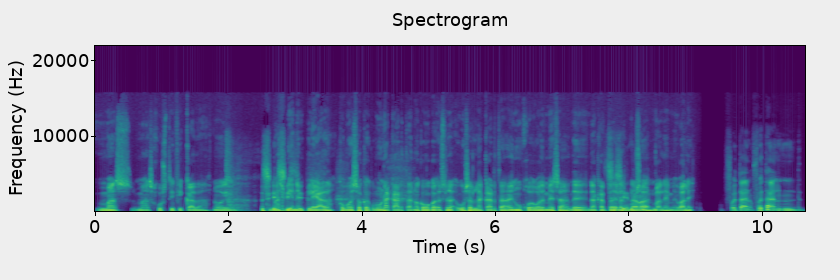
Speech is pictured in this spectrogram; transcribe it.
más, más justificada, ¿no? Y Sí, más sí, bien empleada. Como eso, que como una carta, ¿no? Como usas la carta en un juego de mesa, de la carta de la no, expulsión, ¿vale? ¿Me vale? Fue tan, fue tan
